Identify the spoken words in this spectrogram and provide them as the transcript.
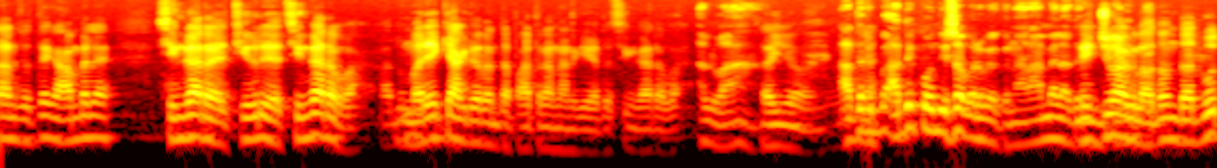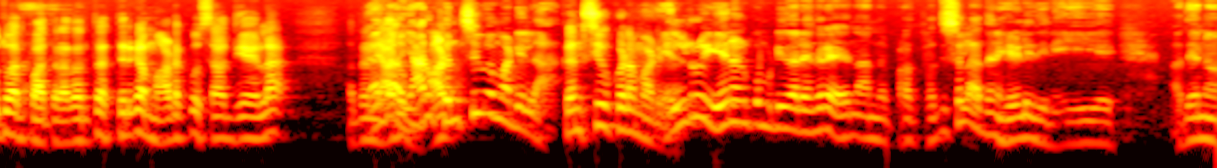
ನನ್ನ ಜೊತೆಗೆ ಆಮೇಲೆ ಸಿಂಗಾರ ಚಿಗುರಿ ಸಿಂಗಾರವ ಅದು ಮರೆಯಕ್ಕೆ ಆಗದಿರುವಂತ ಪಾತ್ರ ನನಗೆ ಅದು ಸಿಂಗಾರವ. ಅಲ್ವಾ? ಅಯ್ಯೋ. ಅದ್ರ ಅದಕ್ಕೆ ಒಂದ್ ದಿವಸ ಬರಬೇಕು ನಾನು ಆಮೇಲೆ ಅದ್ರ ನಿಜವಾಗ್ಲೂ ಅದೊಂದು ಅದ್ಭುತವಾದ ಪಾತ್ರ ಅದಂತ ತಿರ್ಗಾ ಮಾಡಕ್ಕೂ ಸಾಧ್ಯ ಇಲ್ಲ. ಅದನ್ನ ಯಾರು ಯಾರು ಕನ್ಸೀವ್ ಮಾಡಿಲ್ಲ. ಕನ್ಸೀವ್ ಕೂಡ ಮಾಡಿ ಎಲ್ಲರೂ ಏನ್ ಅನ್ಕೊಂಡ್ಬಿಟ್ಟಿದ್ದಾರೆ ಅಂದ್ರೆ ನಾನು ಪ್ರ- ಪ್ರತಿ ಸಲ ಅದನ್ನ ಹೇಳಿದ್ದೀನಿ ಈ ಅದೇನೋ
